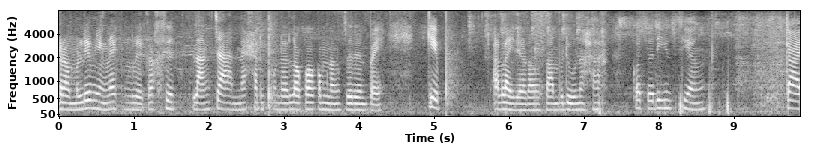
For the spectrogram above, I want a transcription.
เรามาเริ่มอย่างแรกเลยก็คือล้างจานนะคะ ทุกคนแล้วเราก็กำลังจะเดินไป เก็บอะไรเดี๋ยวเราตามไปดูนะคะ ก็จะได้ยินเสียงไก่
